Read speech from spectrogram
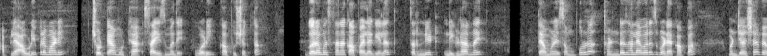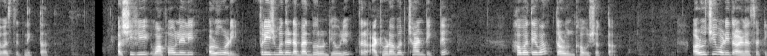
आपल्या आवडीप्रमाणे छोट्या मोठ्या साईजमध्ये वडी कापू शकता. गरम असताना कापायला गेलात तर नीट निघणार नाहीत. त्यामुळे संपूर्ण थंड झाल्यावरच वड्या कापा म्हणजे अशा व्यवस्थित निघतात. अशी ही वाफवलेली अळूवडी फ्रीजमध्ये डब्यात भरून ठेवली तर आठवडाभर छान टिकते. हवं तेव्हा तळून खाऊ शकता. अळूची वडी तळण्यासाठी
